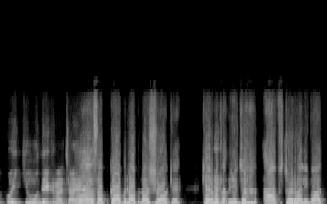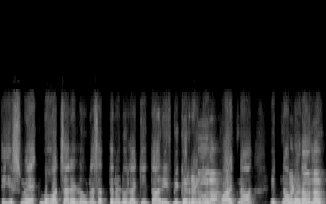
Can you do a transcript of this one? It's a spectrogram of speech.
कोई क्यों देखना चाहेगा? सबका अपना अपना शौक है। खैर मतलब ये जो ऐप स्टोर वाली बात थी इसमें बहुत सारे लोग ना सत्य नडोला की तारीफ़ भी कर रहे हैं। कि वाह इतना इतना बड़ा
